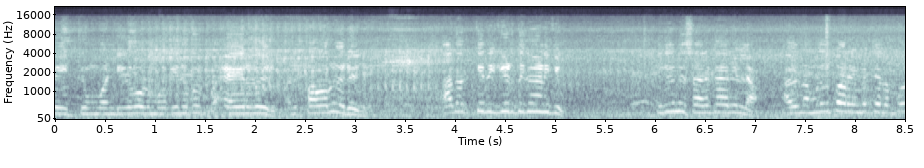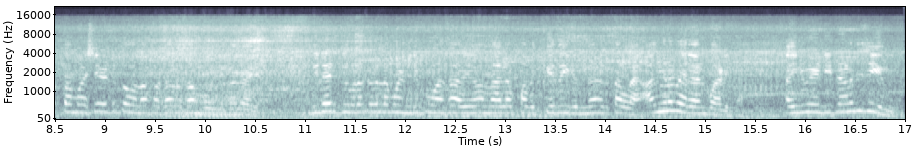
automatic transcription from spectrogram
വെയിറ്റും വണ്ടികൾ ഓടുമ്പോൾ ഇതിനൊക്കെ എയർ വരും. അത് പവർ വരും അതൊക്കെ ഇതൊക്കെ എടുത്ത് കാണിക്കും. ഇത് നിസ്സാര കാര്യമില്ല അത് നമ്മളിത് പറയുമ്പോൾ ചിലപ്പോൾ തമാശയായിട്ട് തോന്നാം. പക്ഷേ അത് സംഭവിക്കുന്ന കാര്യം. ഇതിന്റെ അടുത്ത് കൂടെ വല്ല വണ്ടി പോകാൻ സാധ്യത വന്നാൽ പതുക്കെ ഇത് ഇരുന്ന് തള്ളാൻ അങ്ങനെ വരാൻ പാടില്ല. അതിന് വേണ്ടിയിട്ടാണ് ഇത് ചെയ്യുന്നത്.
